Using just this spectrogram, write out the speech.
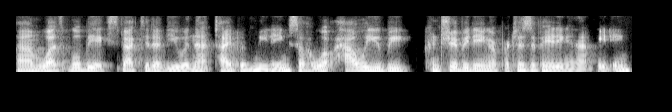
um, what will be expected of you in that type of meeting. So, what, how will you be contributing or participating in that meeting?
